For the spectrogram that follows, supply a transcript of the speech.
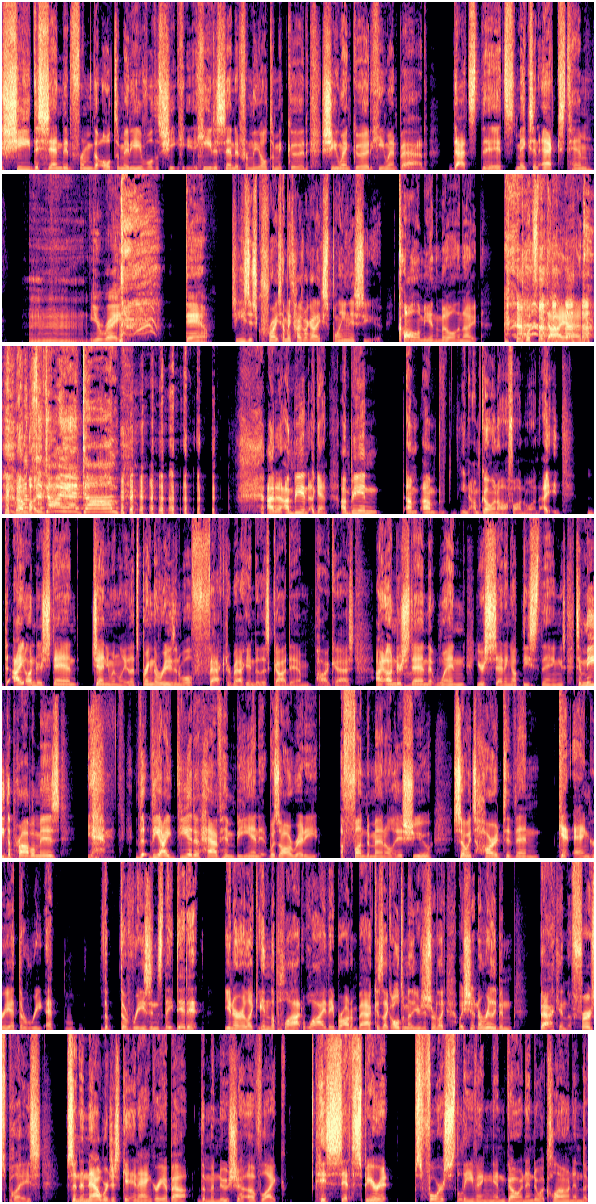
She descended from the ultimate evil. She he, he descended from the ultimate good. She went good. He went bad. That's the. It's makes an X, Tim. Hmm. You're right. Damn. Jesus Christ! How many times do I gotta explain this to you? Calling me in the middle of the night. What's the dyad? What's like- the dyad, Dom? I don't know. I'm being again. I'm being. I'm. I'm. You know. I'm going off on one. I. I understand genuinely, let's bring the reasonable factor back into this goddamn podcast. I understand mm-hmm. that when you're setting up these things, to me, the problem is yeah, the the idea to have him be in it was already a fundamental issue. So it's hard to then get angry at the re- at the the reasons they did it. You know, or like in the plot why they brought him back because like ultimately you're just sort of like, we he shouldn't have really been back in the first place. So now we're just getting angry about the minutia of like his Sith spirit force leaving and going into a clone and the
